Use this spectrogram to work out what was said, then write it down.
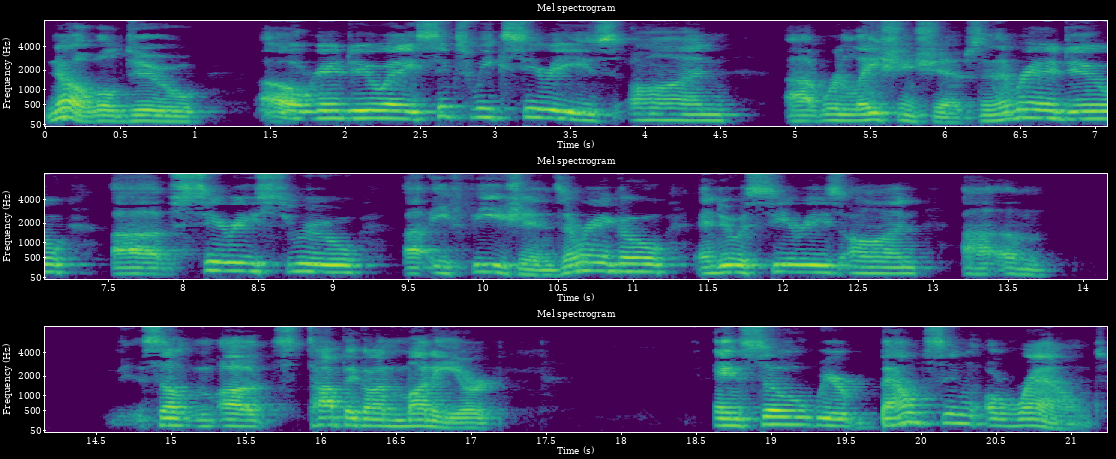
No we'll do oh we're going to do a six week series on uh, relationships and then we're going to do a series through uh, ephesians and we're going to go and do a series on uh, um, some uh, topic on money or and so we're bouncing around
